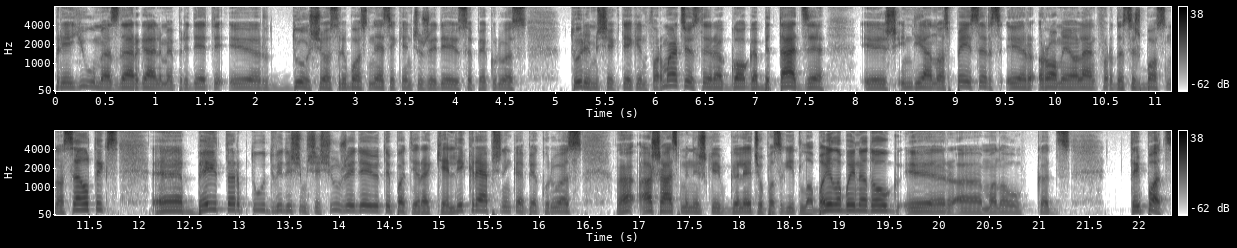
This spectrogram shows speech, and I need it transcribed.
Prie jų mes dar galime pridėti ir du šios ribos nesiekiančių žaidėjus, apie kuriuos turim šiek tiek informacijos. Tai yra Goga Bitadze iš Indianos Pacers ir Romeo Langfordas iš Bostono Celtics. E, Bei tarptų 26 žaidėjų taip pat yra keli krepšininkai, apie kuriuos na, aš asmeniškai galėčiau pasakyti labai labai nedaug ir manau, kad Taip pat,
